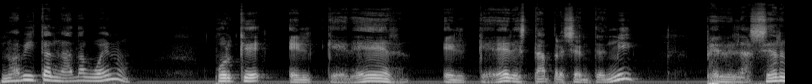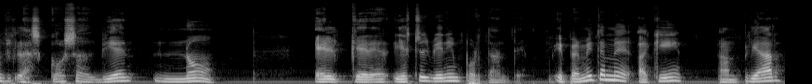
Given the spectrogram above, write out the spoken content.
no habita nada bueno. Porque el querer, el querer está presente en mí, pero el hacer las cosas bien, no. El querer, y esto es bien importante. Y permítame aquí ampliar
